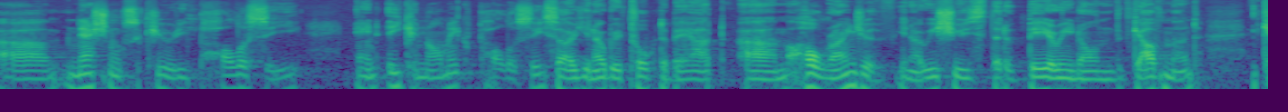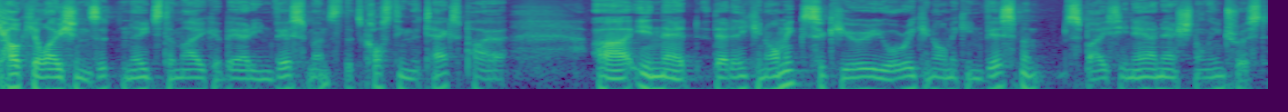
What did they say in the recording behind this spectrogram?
uh, national security policy, and economic policy. So, you know, we've talked about um, a whole range of, you know, issues that are bearing on the government and calculations it needs to make about investments that's costing the taxpayer uh, in that, that economic security or economic investment space in our national interest.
